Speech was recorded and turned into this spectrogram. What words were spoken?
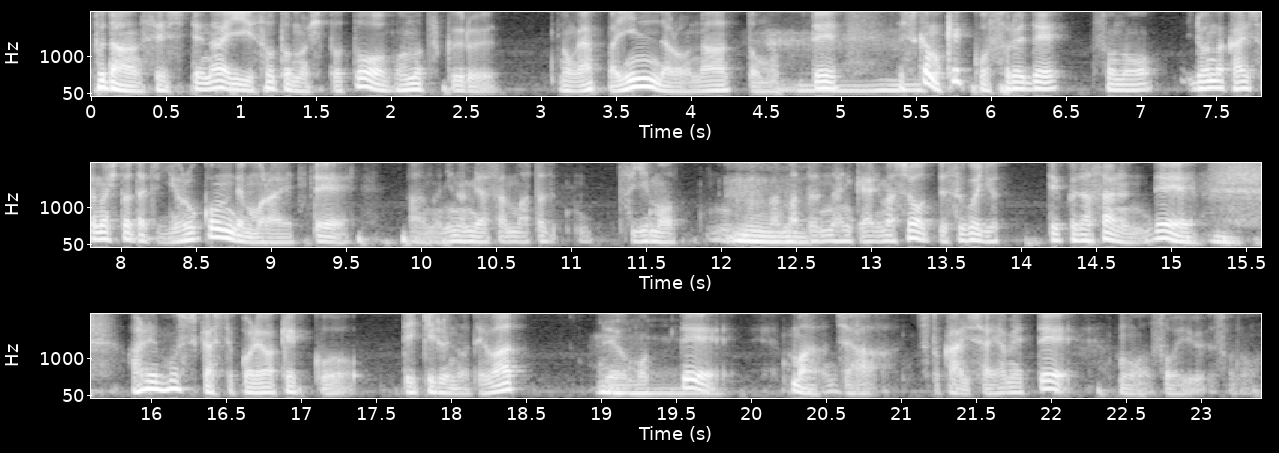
普段接してない外の人ともの作るのがやっぱいいんだろうなと思ってでしかも結構それでそのいろんな会社の人たちに喜んでもらえてあの二宮さんまた次もん。また何かやりましょうってすごい言ってくださるんで、あれもしかしてこれは結構できるのではって思って、まあじゃあちょっと会社辞めてもうそういうその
